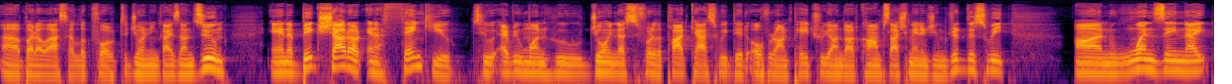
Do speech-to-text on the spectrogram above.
Uh, but alas, I look forward to joining you guys on Zoom. And a big shout out and a thank you to everyone who joined us for the podcast we did over on patreon.com slash managing Madrid this week. On Wednesday night,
